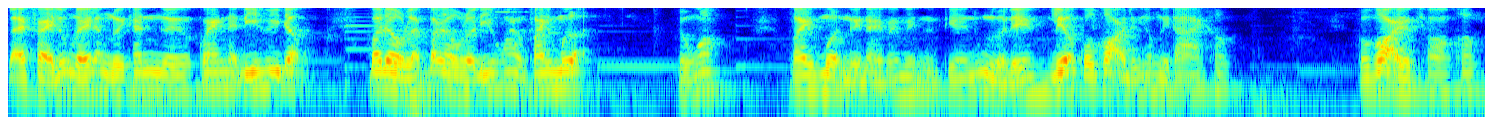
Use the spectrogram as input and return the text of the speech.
Lại phải lúc đấy là người thân, người quen lại đi huy động. Bắt đầu lại, bắt đầu là đi hoa vay mượn. Đúng không? Vay mượn người này, vay mượn người kia lúc nửa đêm. Liệu có gọi được cho người ta hay không? Có gọi được cho không?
